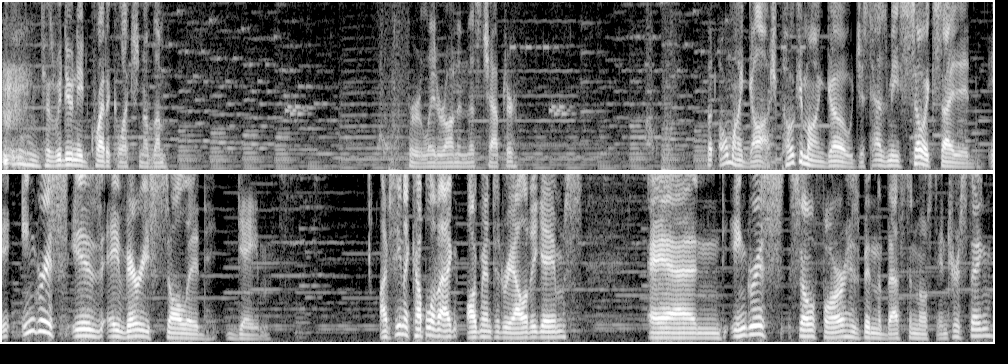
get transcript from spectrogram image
Because we do need quite a collection of them. For later on in this chapter. But oh my gosh, Pokemon Go just has me so excited. Ingress is a very solid game. I've seen a couple of ag- augmented reality games, and Ingress so far has been the best and most interesting,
